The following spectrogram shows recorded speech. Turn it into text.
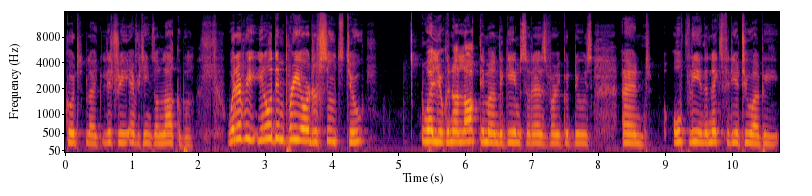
good. Like literally everything's unlockable. Whatever you know, them pre-order suits too. Well, you can unlock them on the game, so that is very good news. And hopefully, in the next video too, I'll be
